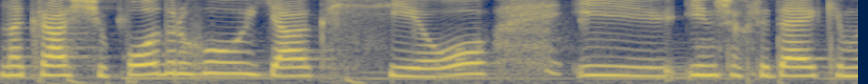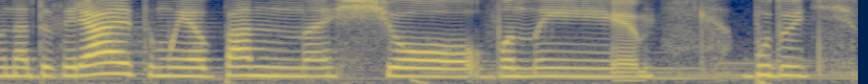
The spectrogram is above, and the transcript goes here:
найкращу подругу, як CEO і інших людей, яким вона довіряє. Тому я впевнена, що вони будуть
